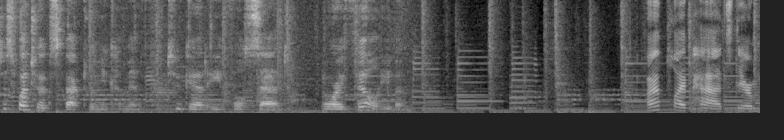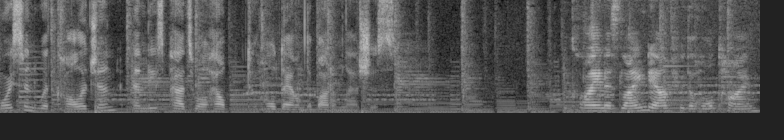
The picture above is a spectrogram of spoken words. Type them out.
just what to expect when you come in to get a full set or a fill even. I apply pads. They are moistened with collagen and these pads will help to hold down the bottom lashes. Client is lying down through the whole time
